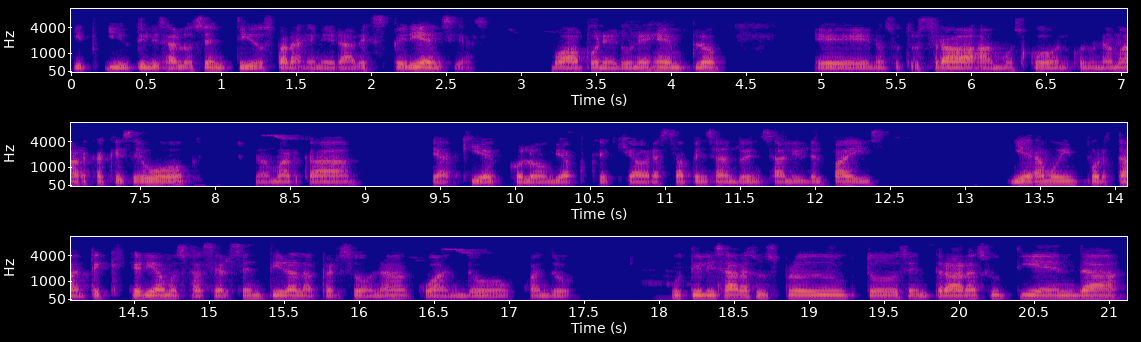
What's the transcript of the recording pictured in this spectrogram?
y, utilizar los sentidos para generar experiencias. Voy a poner un ejemplo. Eh, nosotros trabajamos con, con, una marca que es Evoque, una marca de aquí de Colombia, que, que ahora está pensando en salir del país. Y era muy importante que queríamos hacer sentir a la persona cuando, cuando utilizara sus productos, entrara a su tienda,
